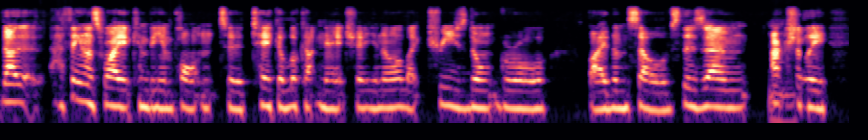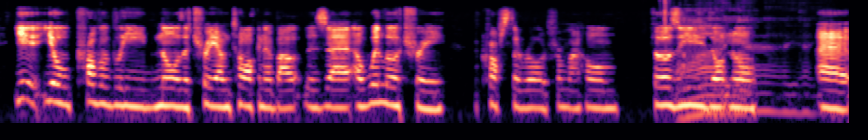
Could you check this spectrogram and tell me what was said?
that i think that's why it can be important to take a look at nature you know like trees don't grow by themselves there's um Mhm. actually you you'll probably know the tree i'm talking about there's a, a willow tree across the road from my home for those of you who Ah, don't know yeah, yeah, yeah. uh,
